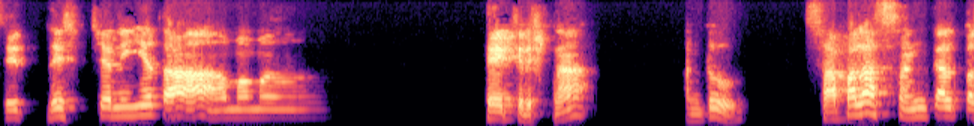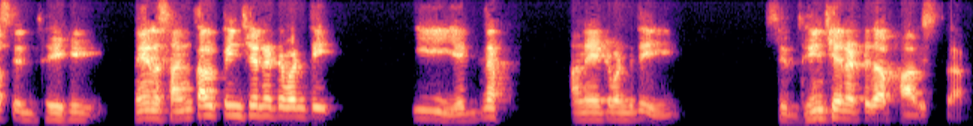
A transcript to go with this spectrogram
సిద్ధిశ్చ నియతామమ హే కృష్ణ అంటూ సఫల సంకల్ప సిద్ధి నేను సంకల్పించినటువంటి ఈ యజ్ఞ అనేటువంటిది సిద్ధించినట్టుగా భావిస్తాను.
